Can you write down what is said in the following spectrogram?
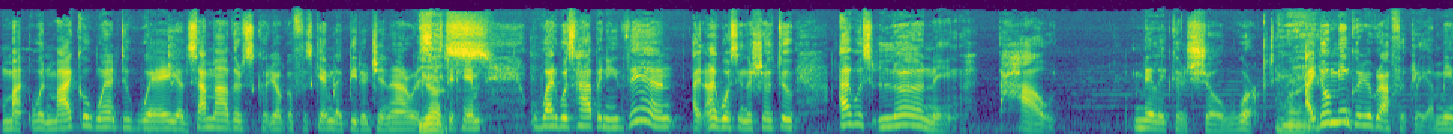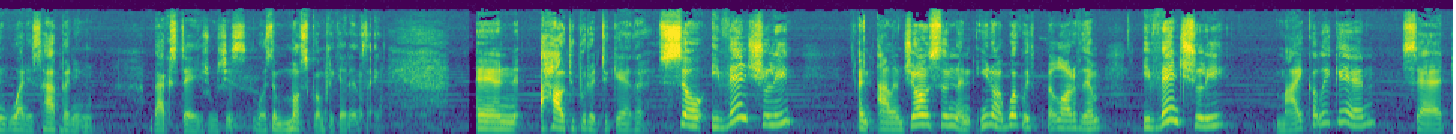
my, when Michael went away and some others choreographers came, like Peter Gennaro assisted Yes. him. What was happening then, and I was in the show too, I was learning how Milliken's show worked. Right. I don't mean choreographically, I mean what is happening backstage, which is was the most complicated thing. And how to put it together. So eventually, and Alan Johnson, and you know, I worked with a lot of them. Eventually, Michael again said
